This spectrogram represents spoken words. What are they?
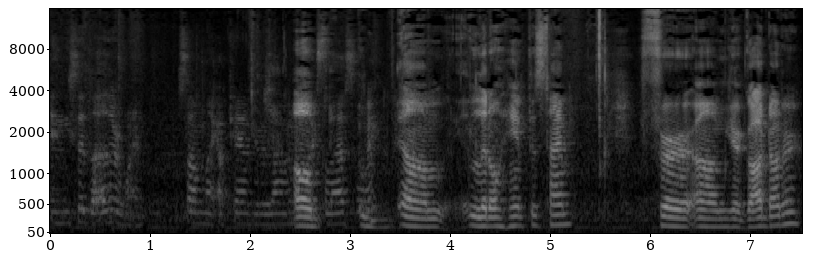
And you said the other one. So I'm like, okay, I'll give her that one. Oh, It's the last one. Um, little hint this time for um your goddaughter.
